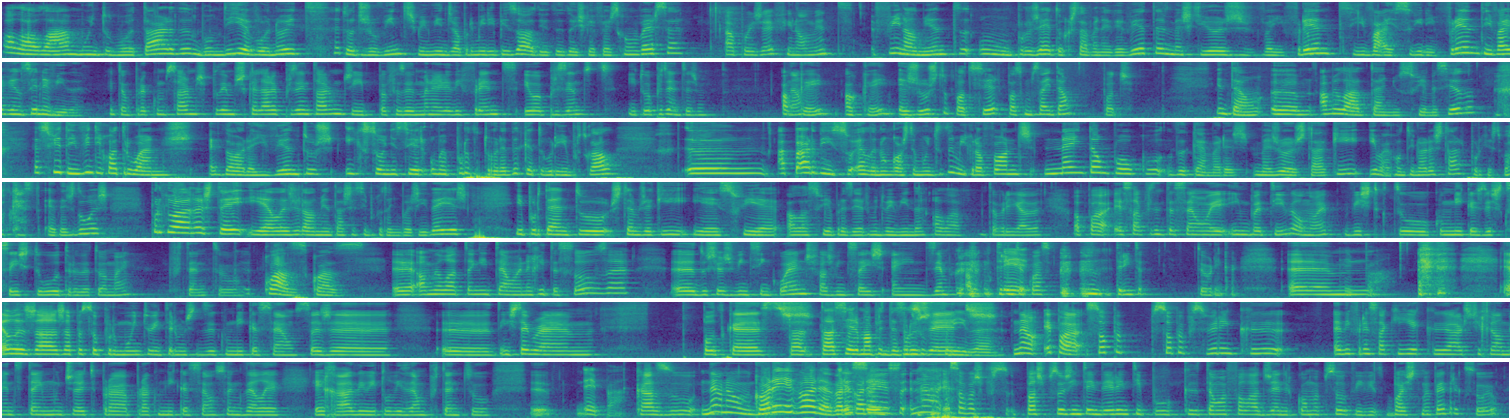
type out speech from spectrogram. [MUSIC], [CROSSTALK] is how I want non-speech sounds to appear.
Olá, olá, muito boa tarde, bom dia, boa noite a todos os ouvintes. Bem-vindos ao primeiro episódio de Dois Cafés de Conversa. Ah, pois é, finalmente. Finalmente, um projeto que estava na gaveta, mas que hoje vem em frente e vai seguir em frente e vai vencer na vida. Então, para começarmos, podemos se calhar apresentar-nos e para fazer de maneira diferente, eu apresento-te e tu apresentas-me. Ok, ok, é justo, pode ser. Posso começar então? Podes. Então, hum, ao meu lado tenho Sofia Macedo. A Sofia tem 24 anos, adora eventos e que sonha ser uma produtora de categoria em Portugal. Hum, a par disso, ela não gosta muito de microfones, nem tampouco de câmaras, mas hoje está aqui e vai continuar a estar, porque este podcast é das duas, porque eu a arrastei e ela geralmente acha sempre que eu tenho boas ideias e, portanto, estamos aqui e é a Sofia. Olá, Sofia, prazer, muito bem-vinda. Olá, muito obrigada. Opa, essa apresentação é imbatível, não é? Visto que tu comunicas desde que saíste do útero da tua mãe, portanto... Quase, quase. Uh, ao meu lado tenho então Ana Rita Souza, uh, dos seus 25 anos, faz 26 em dezembro, [COUGHS] oh, 30 é. quase, [COUGHS] 30, estou a brincar. Um, [LAUGHS] ela já, já passou por muito em termos de comunicação, seja uh, de Instagram, podcasts. Está tá a ser uma apresentação projetos. sofrida. Não, epá, só para só para perceberem que a diferença aqui é que a Archie realmente tem muito jeito para, para a comunicação, o sonho dela é, é rádio e televisão, portanto. Uh, Epá. Caso. Não, não. Agora é agora, agora eu sei, sei, Não, é só para as, para as, pessoas entenderem, tipo, que estão a falar de género com uma pessoa que vive debaixo de uma pedra, que sou eu,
